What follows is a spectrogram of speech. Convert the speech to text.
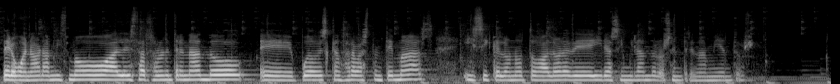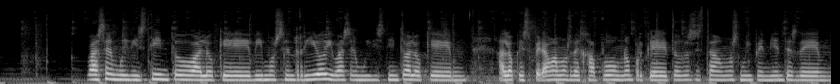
Pero bueno, ahora mismo al estar solo entrenando eh, puedo descansar bastante más y sí que lo noto a la hora de ir asimilando los entrenamientos. Va a ser muy distinto a lo que vimos en Río y va a ser muy distinto a lo que, a lo que esperábamos de Japón, ¿no? porque todos estábamos muy pendientes de,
